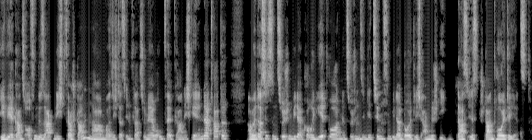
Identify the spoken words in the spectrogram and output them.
die wir ganz offen gesagt nicht verstanden haben, weil sich das inflationäre Umfeld gar nicht geändert hatte. Aber das ist inzwischen wieder korrigiert worden. Inzwischen sind die Zinsen wieder deutlich angestiegen. Das ist Stand heute jetzt.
